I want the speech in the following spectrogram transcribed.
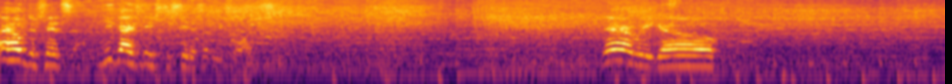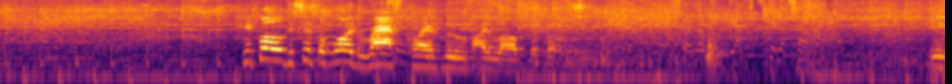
I hope this hits. You guys need to see this at least once. There we go. People, this is the one Wrath Clan move I love the most. A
